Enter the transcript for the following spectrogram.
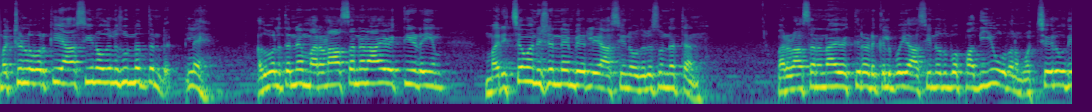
മറ്റുള്ളവർക്ക് യാസീനോദിൽ സുന്നത്തുണ്ട് അല്ലേ? അതുപോലെ തന്നെ മരണാസന്നനായ വ്യക്തിയുടെയും മരിച്ച മനുഷ്യന്റെയും പേരിൽ യാസീനോദിൽ സുന്നത്താണ്. മരണാസന്നനായ വ്യക്തിയുടെ അടുക്കൽ പോയി യാസീൻ ഓതുമ്പോൾ പതിയെ ഓതണം ഒച്ചയിൽ ഓതി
